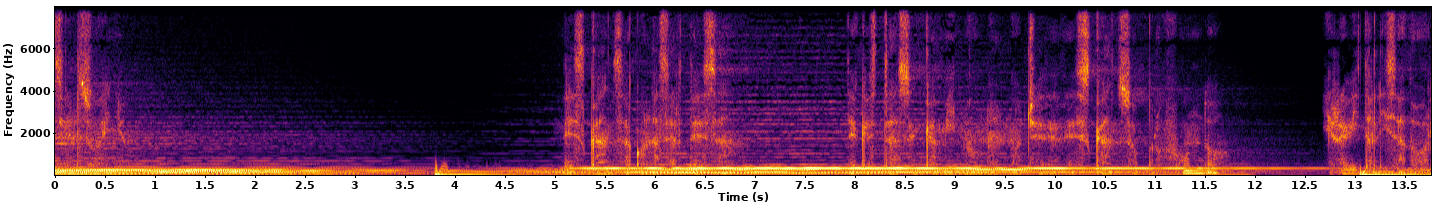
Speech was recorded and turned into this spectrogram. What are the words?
Hacia el sueño. Descansa con la certeza de que estás en camino a una noche de descanso profundo y revitalizador.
